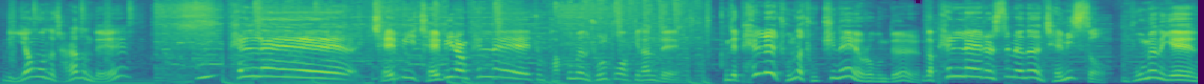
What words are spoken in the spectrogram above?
근데 이 양반도 잘하던데? 펠레 제비 제비랑 펠레 좀 바꾸면 좋을 것 같긴 한데. 근데 펠레 존나 좋긴 해 여러분들. 그러니까 펠레를 쓰면은 재밌어. 보면은 얘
